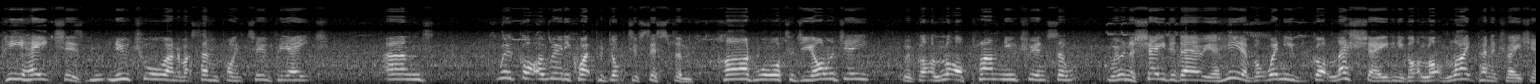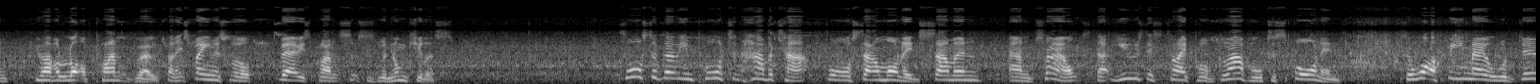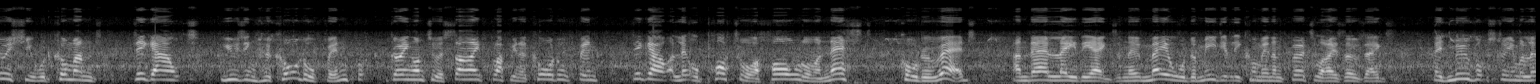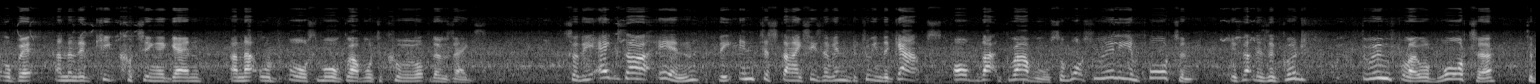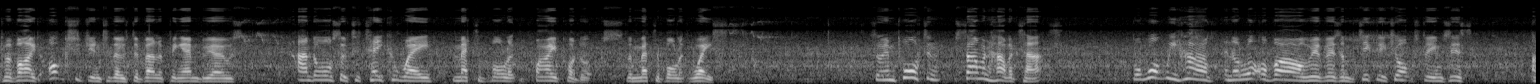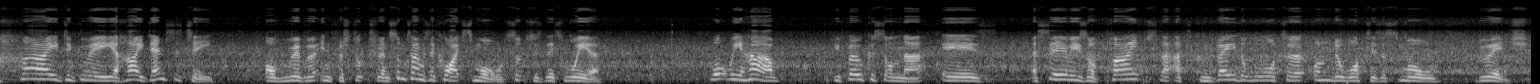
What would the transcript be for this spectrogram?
pH is neutral around about 7.2 pH and we've got a really quite productive system. Hard water geology, we've got a lot of plant nutrients so we're in a shaded area here but when you've got less shade and you've got a lot of light penetration you have a lot of plant growth and it's famous for various plants such as ranunculus. It's also a very important habitat for salmonids, salmon and trout that use this type of gravel to spawn in. So what a female would do is she would come and dig out using her caudal fin, going onto a side, flapping a caudal fin, dig out a little pot or a hole or a nest called a redd, and there lay the eggs. And the male would immediately come in and fertilise those eggs. They'd move upstream a little bit, and then they'd keep cutting again, and that would force more gravel to cover up those eggs. So the eggs are in the interstices, they're in between the gaps of that gravel. So what's really important is that there's a good through flow of water to provide oxygen to those developing embryos and also to take away metabolic byproducts, the metabolic waste. So important salmon habitat, but what we have in a lot of our rivers and particularly chalk streams is a high degree, a high density of river infrastructure and sometimes they're quite small, such as this weir. What we have, if you focus on that, is a series of pipes that are to convey the water under what is a small bridge.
